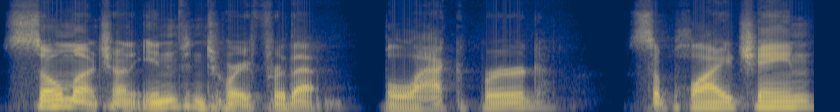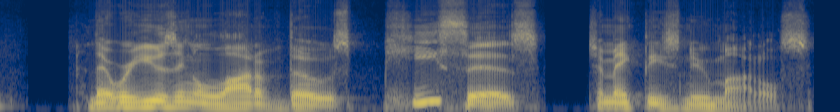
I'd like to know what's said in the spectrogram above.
so much on inventory for that Blackbird supply chain that we're using a lot of those pieces to make these new models.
